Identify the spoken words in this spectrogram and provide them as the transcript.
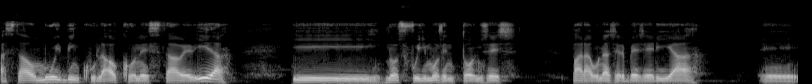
ha estado muy vinculado con esta bebida y nos fuimos entonces para una cervecería eh,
